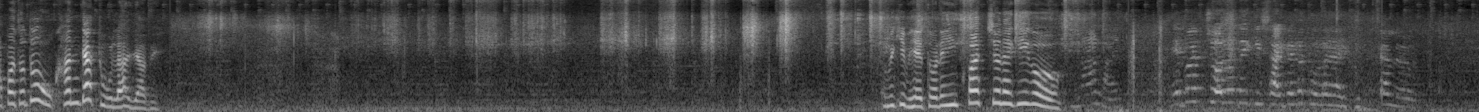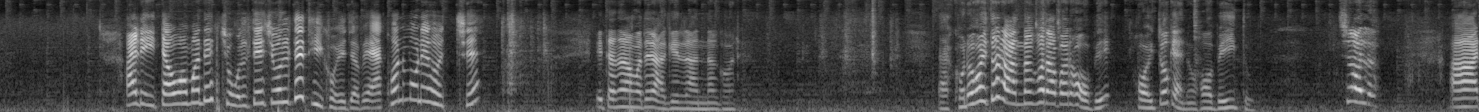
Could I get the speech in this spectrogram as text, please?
আপাতত ওখানটা তোলা যাবে। তুমি কি ভেতরে ইট পাচ্ছ নাকি গো? এবার চলো দেখি সাইকেলটা তোলা যায় আর এটাও আমাদের চলতে চলতে ঠিক হয়ে যাবে। এখন মনে হচ্ছে এটা না আমাদের আগের রান্নাঘর। এখনও হয়তো রান্নাঘর আবার হবে হয়তো কেন হবেই তো। চলো আর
